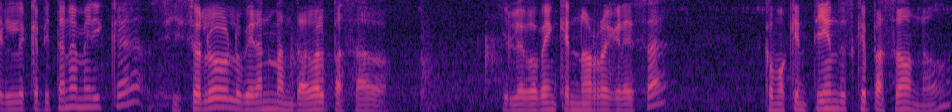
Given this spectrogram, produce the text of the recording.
el de Capitán América, si solo lo hubieran mandado al pasado y luego ven que no regresa, como que entiendes qué pasó, ¿no?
